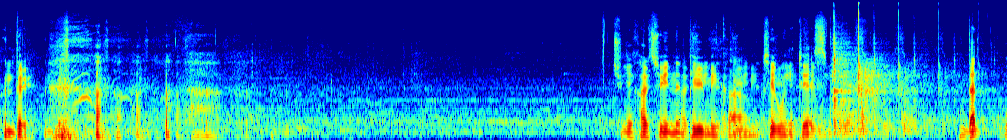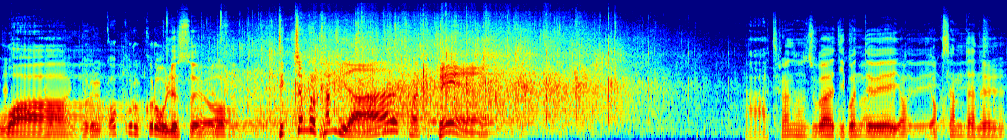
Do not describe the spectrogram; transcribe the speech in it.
흔들. 추격할 수 있는 빌미가 제공이 되었습니다. 일단 와, 이거를 거꾸로 끌어올렸어요. 득점으로 갑니다. 트라이킹. 아, 트란 선수가 이번 대회 역, 역삼단을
